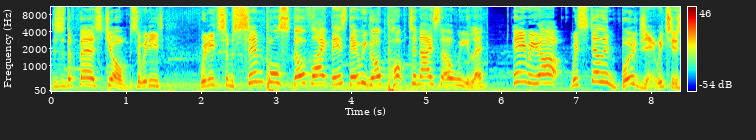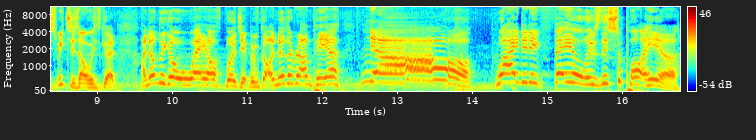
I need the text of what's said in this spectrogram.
This is the first jump, so we need we need some simple stuff like this. There we go. Popped a nice little wheelie. Here we go. We're still in budget, which is which is always good. I normally go way off budget. We've got another ramp here. No! Why did it fail? There's this support here.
